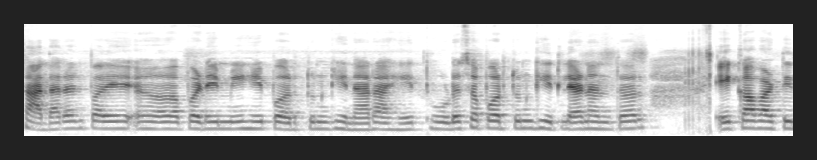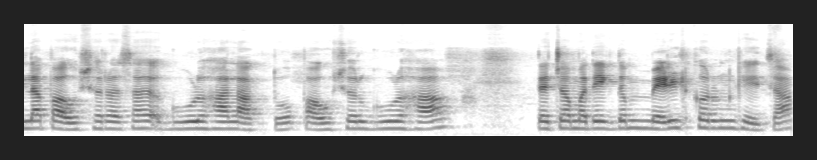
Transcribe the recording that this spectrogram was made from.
साधारणपणे पणे मी हे परतून घेणार आहे. थोडंसं परतून घेतल्यानंतर एका वाटीला पावशर असा गूळ हा लागतो. पावशर गूळ हा त्याच्यामध्ये एकदम मेल्ट करून घ्यायचा.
